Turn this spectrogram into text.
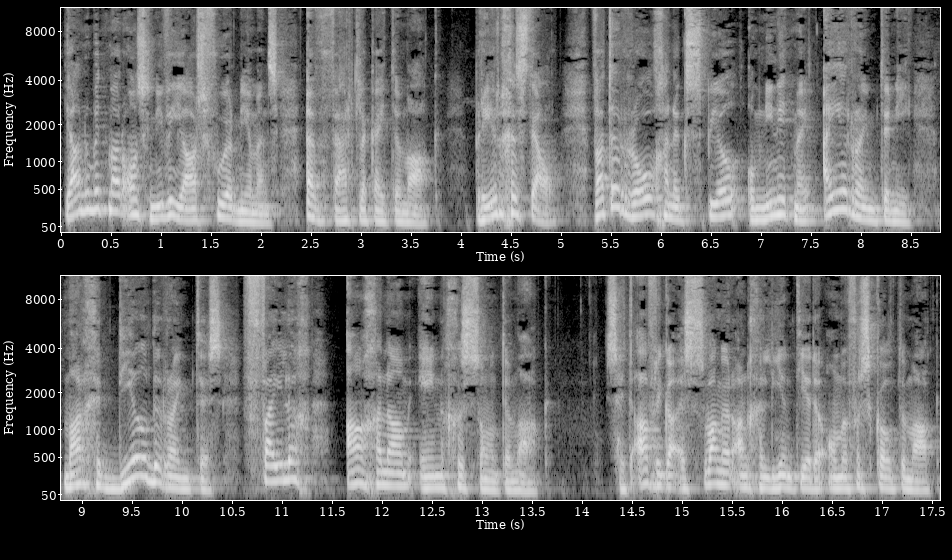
ja, noem dit maar ons nuwejaarsvoornemens, 'n werklikheid te maak? Breër gestel. Watter rol gaan ek speel om nie net my eie ruimte nie, maar gedeelde ruimtes veilig, aangenaam en gesond te maak? Suid-Afrika is swanger aan geleenthede om 'n verskil te maak.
